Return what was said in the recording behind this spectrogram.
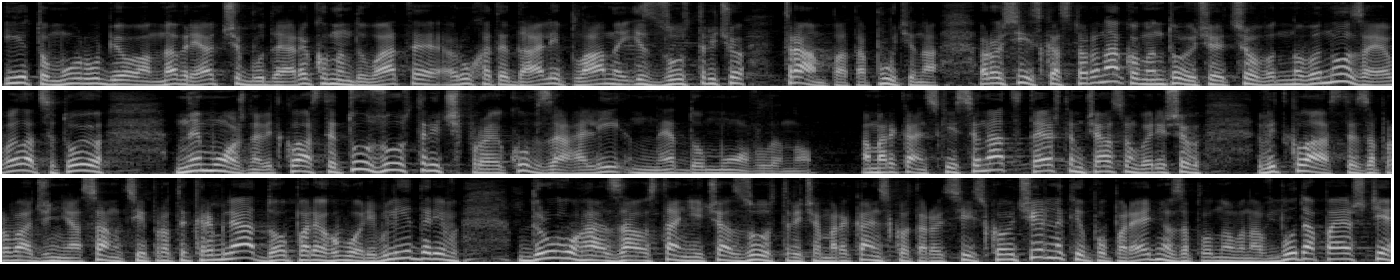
і тому Рубіо навряд чи буде рекомендувати рухати далі плани із зустрічю Трампа та Путіна. Російська сторона, коментуючи цю новину, заявила цитую: не можна відкласти ту зустріч, про яку взагалі не домовлено. Американський сенат теж тим часом вирішив відкласти запровадження санкцій проти Кремля до переговорів лідерів. Друга за останній час зустріч американського та російського очільників попередньо запланована в Будапешті.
